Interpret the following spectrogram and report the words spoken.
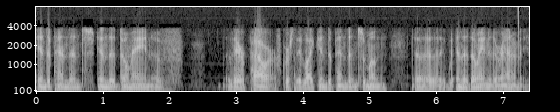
independence in the domain of their power. Of course, they like independence among uh, in the domain of their enemies.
